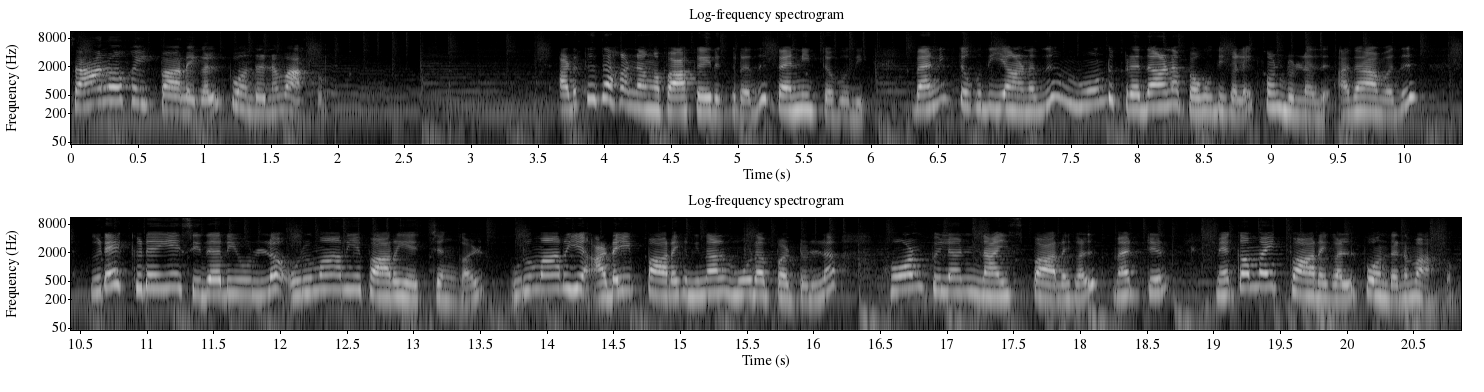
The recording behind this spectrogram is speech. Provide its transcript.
சானோகை பாறைகள் போன்றனவாகும். அடுத்ததாக நாங்கள் பார்க்க இருக்கிறது பனி தொகுதி. பனி தொகுதியானது மூன்று பிரதான பகுதிகளை கொண்டுள்ளது. அதாவது இடைக்கிடையே சிதறியுள்ள உருமாறிய பாறை எச்சங்கள் உருமாறிய அடைப்பாறைகளினால் மூடப்பட்டுள்ள ஹோன்பிலன் நைஸ் பாறைகள் மற்றும் மெக்கமைட் பாறைகள் போன்றனவாகும்.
